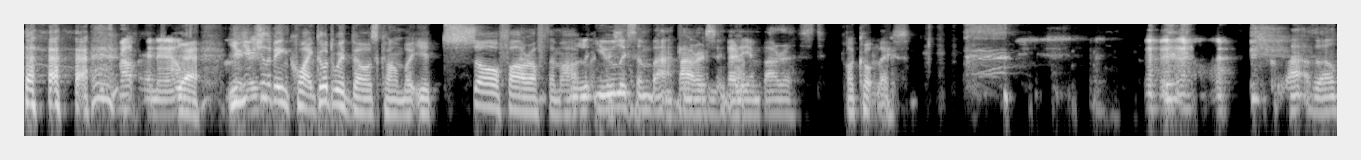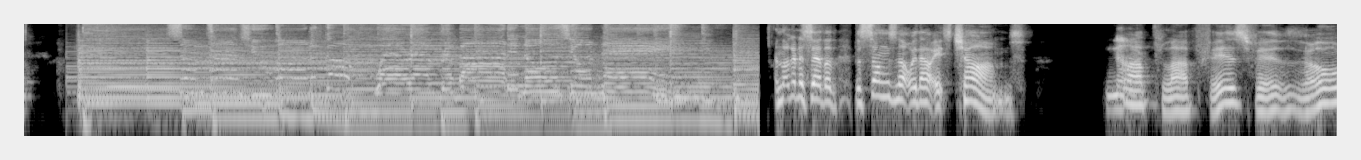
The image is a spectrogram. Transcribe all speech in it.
out there now. yeah you've Really? usually been quite good with those con but you're so far off the mark L- You listen back. and I'm embarrassing very that. embarrassed. i'll cut this That as well. Sometimes you wanna go where everybody knows your name. i'm not going to say that the song's not without its charms no. flop flop fizz fizz oh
